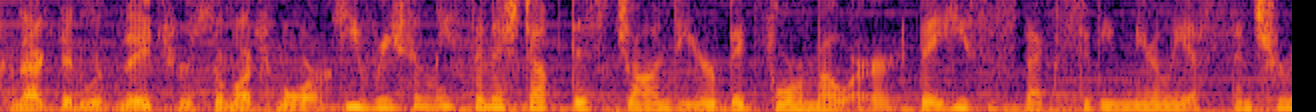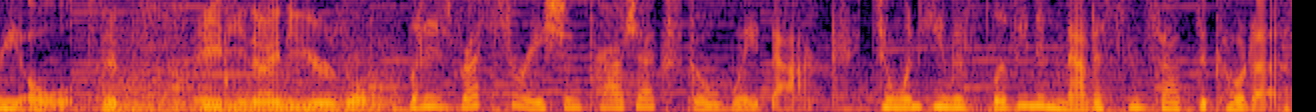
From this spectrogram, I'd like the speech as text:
connected with nature so much more. He recently finished up this John Deere Big Four mower that he suspects to be nearly a century old. It's 80, 90 years old. But his restoration projects go way back to when he was living in Madison, South Dakota,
